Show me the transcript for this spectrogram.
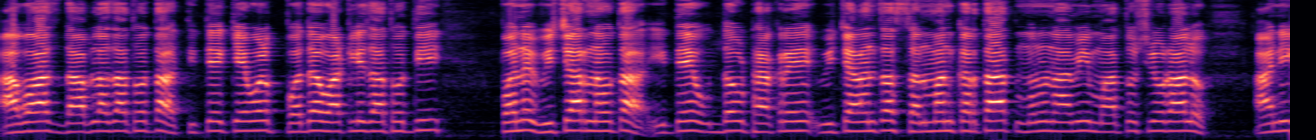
आवाज दाबला जात होता. तिथे केवळ पदं वाटली जात होती पण विचार नव्हता. इथे उद्धव ठाकरे विचारांचा सन्मान करतात म्हणून आम्ही मातोश्रीवर आलो. आणि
